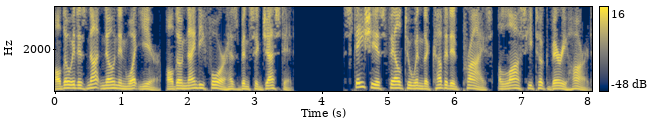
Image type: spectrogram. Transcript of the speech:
although it is not known in what year, although 94 has been suggested. Statius failed to win the coveted prize, a loss he took very hard.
